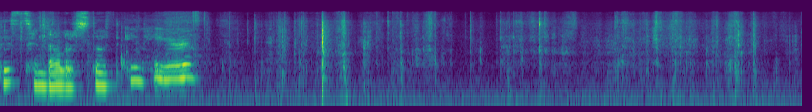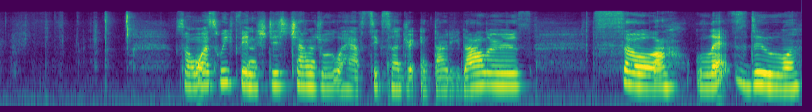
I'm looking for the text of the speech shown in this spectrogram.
this $10 stuffed in here. So once we finish this challenge, we will have $630. So let's do,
